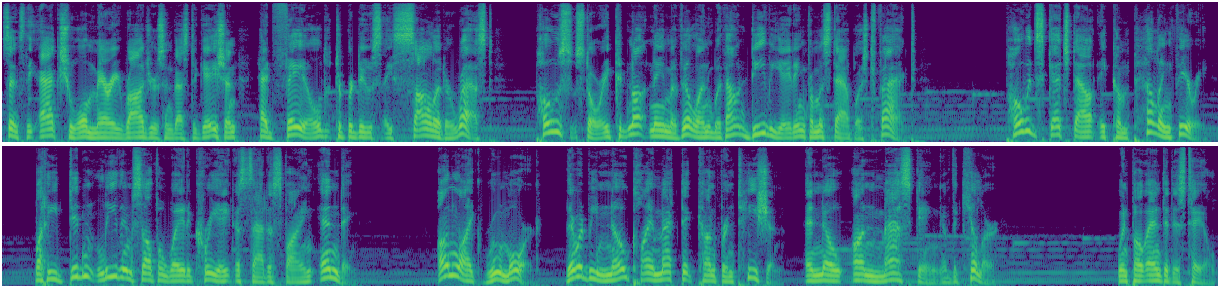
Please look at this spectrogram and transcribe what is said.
Since the actual Mary Rogers investigation had failed to produce a solid arrest, Poe's story could not name a villain without deviating from established fact. Poe had sketched out a compelling theory, but he didn't leave himself a way to create a satisfying ending. Unlike Rue Morgue, there would be no climactic confrontation, and no unmasking of the killer. When Poe ended his tale,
